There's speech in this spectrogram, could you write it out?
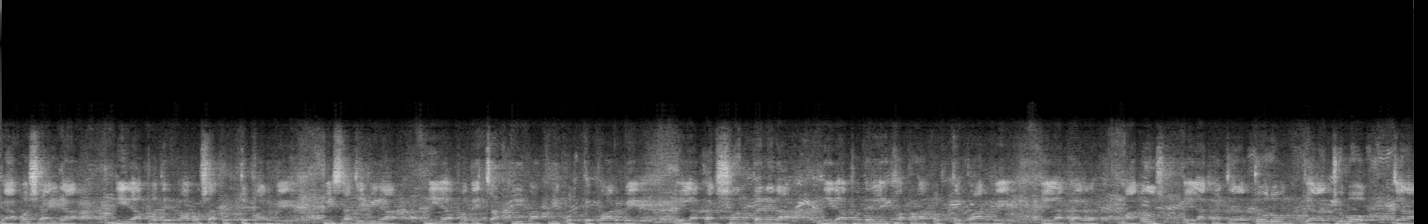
ব্যবসায়ীরা নিরাপদে ব্যবসা করতে পারবে। পেশাজীবীরা নিরাপদে চাকরি বাকরি করতে পারবে। এলাকার সন্তানেরা নিরাপদে লেখাপড়া করতে পারবে। এলাকার মানুষ, এলাকার যারা তরুণ, যারা যুবক, যারা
